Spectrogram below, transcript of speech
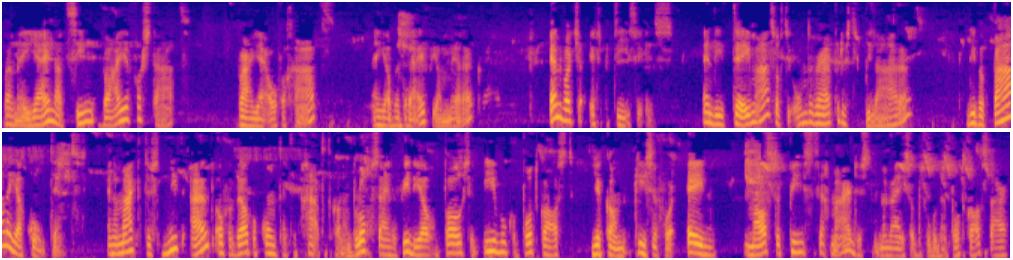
waarmee jij laat zien waar je voor staat, waar jij over gaat en jouw bedrijf, jouw merk en wat je expertise is. En die thema's of die onderwerpen, dus die pilaren, die bepalen jouw content. En dan maakt het dus niet uit over welke content het gaat. Het kan een blog zijn, een video, een post, een e-book, een podcast. Je kan kiezen voor één masterpiece, zeg maar. Dus bij mij is dat bijvoorbeeld een podcast. Daar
